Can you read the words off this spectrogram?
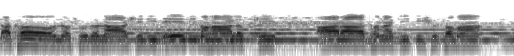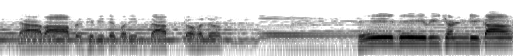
তখন অসুর নাশিনী দেবী মহালক্ষ্মী, আরাধনা গীতি সুষমা, দেবা পৃথিবীতে পরিব্যাপ্ত হল। হে দেবী চণ্ডিকা,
